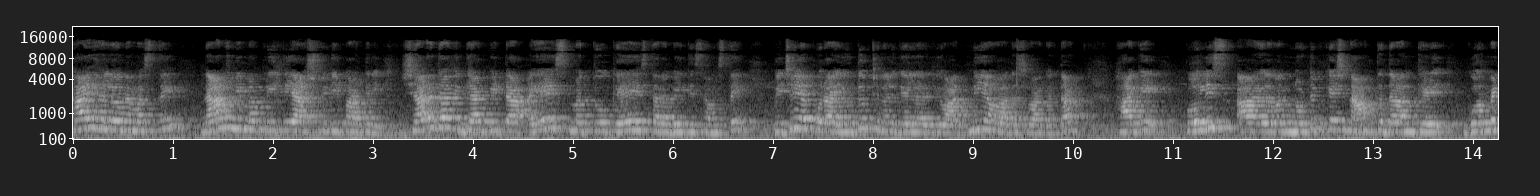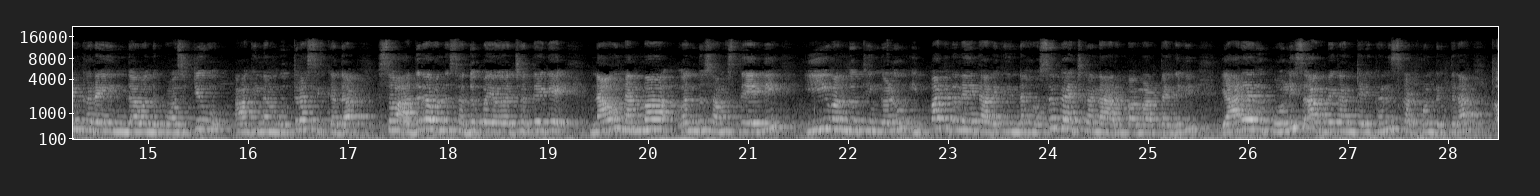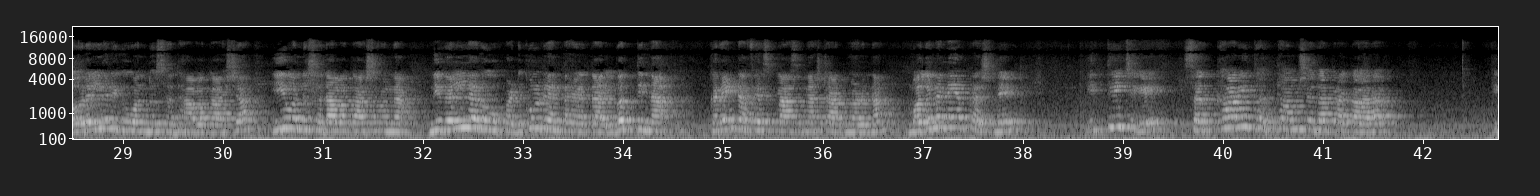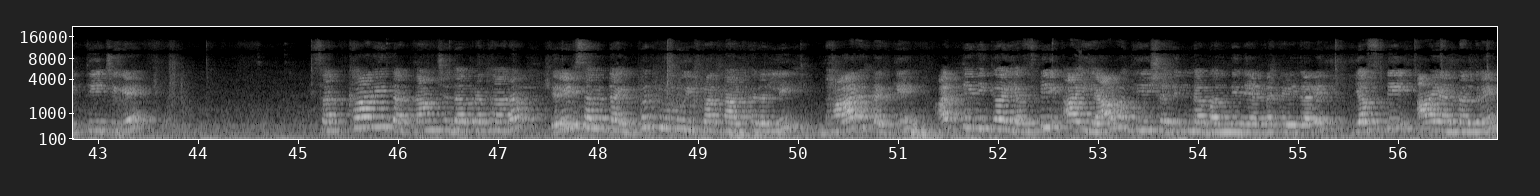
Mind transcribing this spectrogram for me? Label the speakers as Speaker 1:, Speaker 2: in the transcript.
Speaker 1: Hi hello ನಮಸ್ತೆ. ನಾನು ನಿಮ್ಮ ಪ್ರೀತಿಯ ಅಶ್ವಿನಿ ಪಾಟೀಲ್, ಶಾರದಾ ವಿದ್ಯಾಪೀಠ ಐಎಎಸ್ ಮತ್ತು ಕೆಎಎಸ್ ತರಬೇತಿ ಸಂಸ್ಥೆ ವಿಜಯಪುರ ಯೂಟ್ಯೂಬ್ ಚಾನೆಲ್ಗೆಲ್ಲರಿಗೂ ಆತ್ಮೀಯವಾದ ಸ್ವಾಗತ. ಹಾಗೆ ಪೊಲೀಸ್ ಒಂದು ನೋಟಿಫಿಕೇಶನ್ ಆಗ್ತದ ಅಂತ ಹೇಳಿ ಗೌರ್ಮೆಂಟ್ ಕಡೆಯಿಂದ ಒಂದು ಪಾಸಿಟಿವ್ ಆಗಿ ನಮ್ಗೆ ಉತ್ತರ ಸಿಕ್ಕದ. ಸೊ ಅದರ ಒಂದು ಸದುಪಯೋಗ ಜೊತೆಗೆ ನಾವು ನಮ್ಮ ಒಂದು ಸಂಸ್ಥೆಯಲ್ಲಿ ಈ ಒಂದು ತಿಂಗಳು ಇಪ್ಪತ್ತನೇ ತಾರೀಕಿನಿಂದ ಹೊಸ ಬ್ಯಾಚ್ ಗಳನ್ನ ಆರಂಭ ಮಾಡ್ತಾ ಇದ್ದೀವಿ. ಯಾರ್ಯಾರು ಪೊಲೀಸ್ ಆಗ್ಬೇಕಂತೇಳಿ ಕನಸು ಕಟ್ಕೊಂಡಿರ್ತೀರ, ಅವರೆಲ್ಲರಿಗೂ ಒಂದು ಸದಾವಕಾಶ. ಈ ಒಂದು ಸದಾವಕಾಶವನ್ನ ನೀವೆಲ್ಲರೂ ಪಡ್ಕೊಳ್ರಿ ಅಂತ ಹೇಳ್ತಾ ಇವತ್ತಿನ ಕರೆಂಟ್ ಅಫೇರ್ಸ್ ಕ್ಲಾಸ್ ಅನ್ನ ಸ್ಟಾರ್ಟ್ ಮಾಡೋಣ. ಮೊದಲನೆಯ ಪ್ರಶ್ನೆ ಇತ್ತೀಚೆಗೆ ಸರ್ಕಾರಿ ದತ್ತಾಂಶದ ಪ್ರಕಾರ ಇತ್ತೀಚೆಗೆ ಸರ್ಕಾರಿ ದತ್ತಾಂಶದ ಪ್ರಕಾರ ಎರಡ್ ಸಾವಿರದ ಇಪ್ಪತ್ಮೂರು ಇಪ್ಪತ್ನಾಲ್ಕರಲ್ಲಿ ಭಾರತಕ್ಕೆ ಅತ್ಯಧಿಕ ಎಫ್ ಡಿ ಐ ಯಾವ ದೇಶದಿಂದ ಬಂದಿದೆ ಅಂತ ಕೇಳಿದ್ದಾರೆ. ಎಫ್ ಡಿ ಐ ಅಂತಂದ್ರೆ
